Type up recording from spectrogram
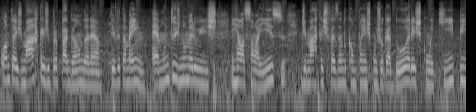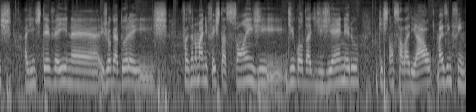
quanto as marcas de propaganda, né? Teve também é, muitos números em relação a isso, de marcas fazendo campanhas com jogadoras, com equipes. A gente teve aí, né, jogadoras fazendo manifestações de, de igualdade de gênero, em questão salarial. Mas enfim,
